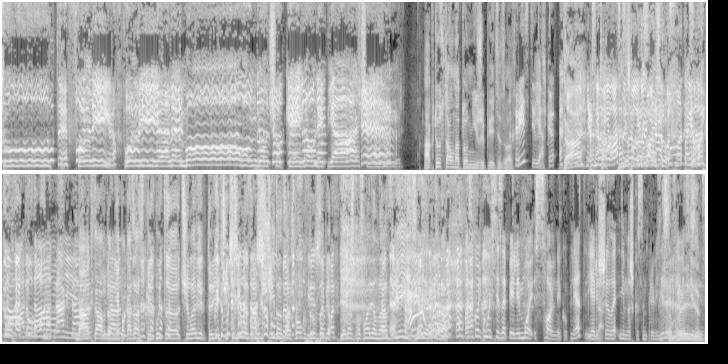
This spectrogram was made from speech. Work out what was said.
Tutte follia, follia nel mondo, ciò che non le piace. А кто стал на тон ниже петь из вас? Христиночка. Да? Я не поняла Мне сначала, показалось, что октаву На не- октаву. да, мне показалось, какой-то человек, четвертый мужчина зашел, вдруг запел. Я даже посмотрел на Андрея, директора. Поскольку мы все запели мой сольный куплет, я решила немножко симпровизировать.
